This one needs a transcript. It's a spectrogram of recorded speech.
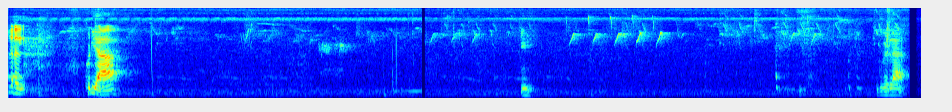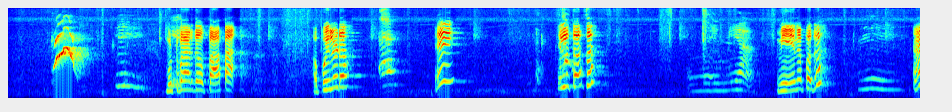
ಅದರಲ್ಲಿ. ಕುರಿಯಾ? ಮುಟ್ಬಾರ್ದು ಪಾಪ. ಅಪ್ಪು ಇಲ್ಲೋಡು ಏಯ್. ಇಲ್ಲ ತೋರ್ಸ. ಮೀ ಏನಪ್ಪ ಅದು ಆ?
